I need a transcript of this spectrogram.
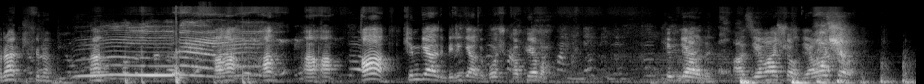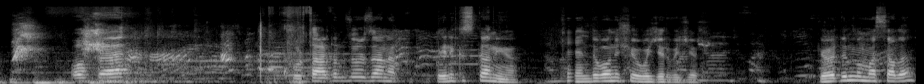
Bırak şunu. Ha. Aha ah ah ah. Aa kim geldi? Biri geldi. Boş kapıya bak. Kim geldi? Az yavaş ol yavaş ol. Oh be. Kurtardım Zorzan'ı. Beni kıskanıyor. Kendi konuşuyor vıcır vıcır. Gördün mü masalı?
